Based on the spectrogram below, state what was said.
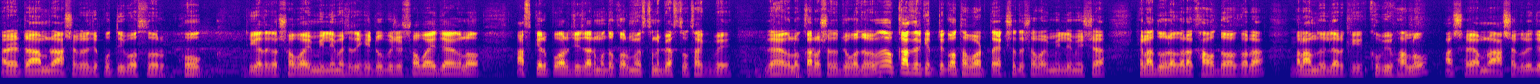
আর এটা আমরা আশা করি যে প্রতি বছর হোক। ঠিক আছে কারণ সবাই মিলেমিশে হেড অফিসে সবাই দেখা গেলো আজকের পর যে যার মতো কর্মস্থানে ব্যস্ত থাকবে দেখা গেলো কারোর সাথে যোগাযোগ কাজের ক্ষেত্রে কথাবার্তা একসাথে সবাই মিলেমিশা খেলাধুলা করা খাওয়া দাওয়া করা আলহামদুলিল্লাহ আর কি খুবই ভালো। আশা আমরা আশা করি যে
